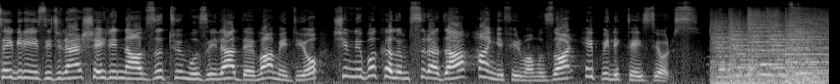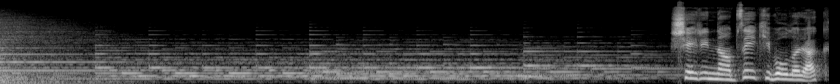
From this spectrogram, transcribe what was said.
Sevgili izleyiciler şehrin nabzı tüm hızıyla devam ediyor. Şimdi bakalım sırada hangi firmamız var? Hep birlikte izliyoruz. Şehrin nabzı ekibi olarak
